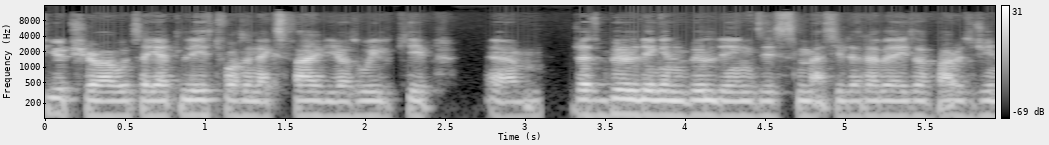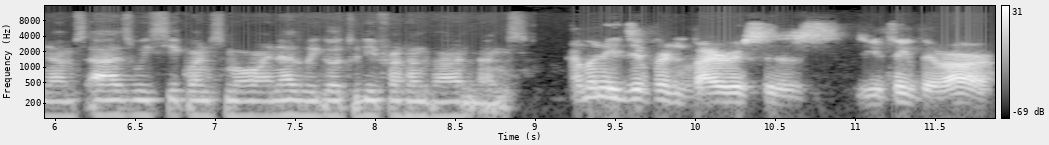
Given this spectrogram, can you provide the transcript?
future. I would say at least for the next five years, we'll keep um, just building and building this massive database of virus genomes as we sequence more and as we go to different environments. How many different viruses do you think there are?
